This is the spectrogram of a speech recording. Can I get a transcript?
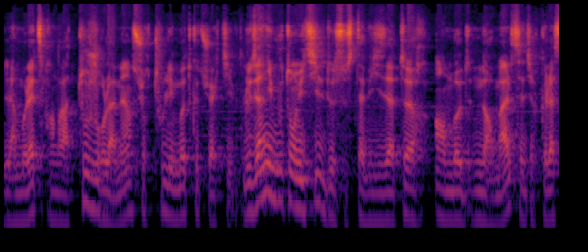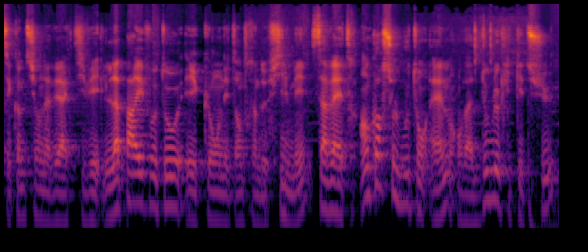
la molette prendra toujours la main sur tous les modes que tu actives. Le dernier bouton utile de ce stabilisateur en mode normal, c'est-à-dire que là c'est comme si on avait activé l'appareil photo et qu'on est en train de filmer. Ça va être encore sur le bouton M, on va double-cliquer dessus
